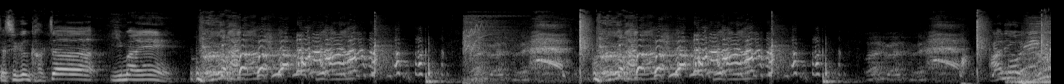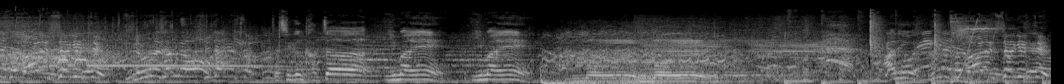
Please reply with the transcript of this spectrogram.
자, 지금 각자 이마에 이건 아니야? 이거 아니야? 이건 아니야? 이거 아니야? 아니, 눈을 아 시작했지. 눈을 살려! 시작했어! 자, 지금 각자 이마에, 이마에. 아니, 눈을 살려! 아 시작했지.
